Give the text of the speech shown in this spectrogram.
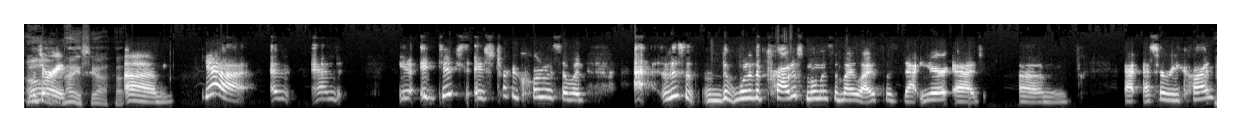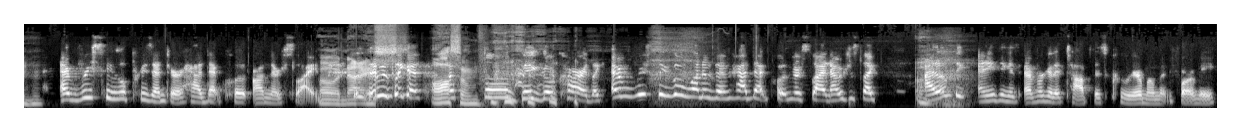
oh, sorry. Nice, yeah. Um, yeah, and and you know, it did. It struck a chord with someone. Uh, this is the, one of the proudest moments of my life was that year at um at SRECon, mm-hmm. every single presenter had that quote on their slide. Oh, nice! It was like a awesome a full bingo card. Like every single one of them had that quote on their slide. And I was just like, I don't think anything is ever going to top this career moment for me.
